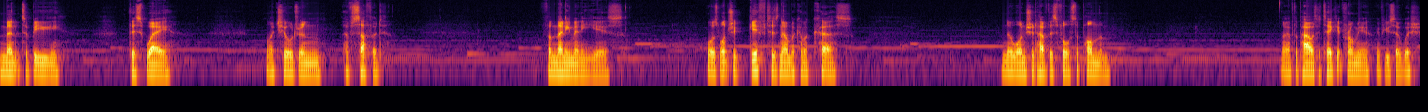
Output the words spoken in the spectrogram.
meant to be this way. My children have suffered for many, many years. What was once a gift has now become a curse. No one should have this forced upon them. I have the power to take it from you if you so wish.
